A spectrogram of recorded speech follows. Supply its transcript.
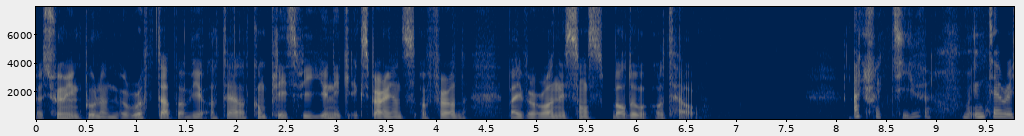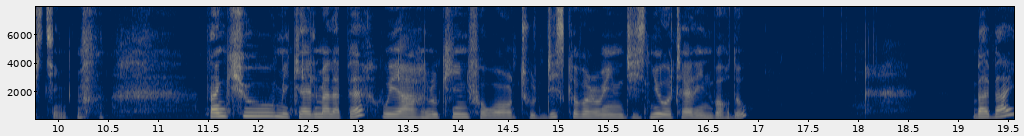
A swimming pool on the rooftop of the hotel completes the unique experience offered by the Renaissance Bordeaux Hotel. Attractive, interesting. Thank you, Michael Malapert. We are looking forward to discovering this new hotel in Bordeaux. Bye bye.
